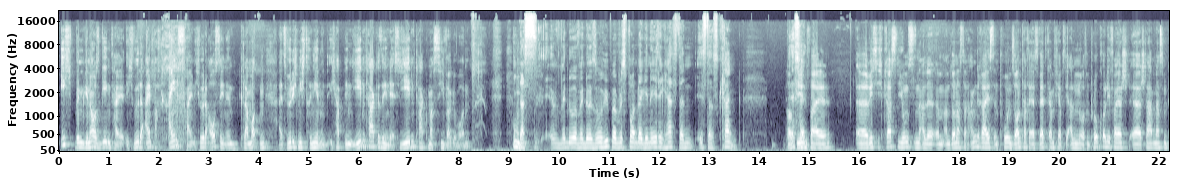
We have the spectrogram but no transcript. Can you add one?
ich bin genau das Gegenteil. Ich würde einfach einfallen. Ich würde aussehen in Klamotten, als würde ich nicht trainieren. Und ich habe den jeden Tag gesehen. Der ist jeden Tag massiver geworden. Das, wenn du, wenn du so Hyperresponder-Genetik hast, dann ist das krank. Auf Deshalb, jeden Fall äh, richtig krass. Die Jungs sind alle ähm, am Donnerstag angereist, in Polen Sonntag erst Wettkampf. Ich habe sie alle nur auf dem Pro Qualifier äh, starten lassen.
